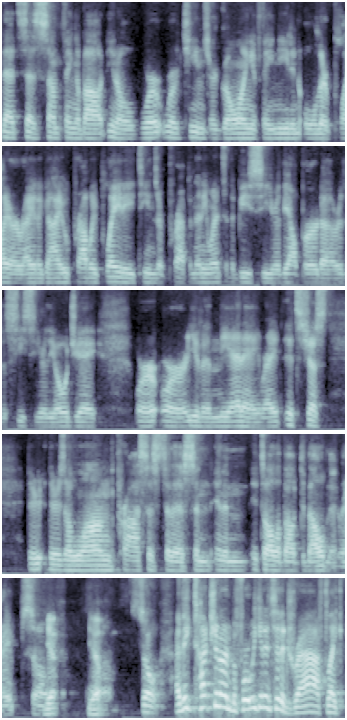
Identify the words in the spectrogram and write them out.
that says something about you know where where teams are going if they need an older player, right? A guy who probably played 18s or prep and then he went to the BC or the Alberta or the CC or the OJ or or even the NA, right? It's just there, there's a long process to this and, and it's all about development, right? So, yep. Yep. Um, so I think touching on before we get into the draft, like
